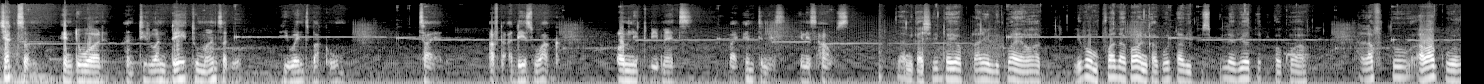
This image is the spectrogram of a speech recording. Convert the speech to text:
Jackson endured until one day, two months ago, he went back home, tired after a day's work, only to be met by emptiness in his house. Nikashindwa hiyo plani ilikuwa ya wapi. Nilipomfuata kwao nikakuta vitu vile vyote viko kwao, alafu tu hawaku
